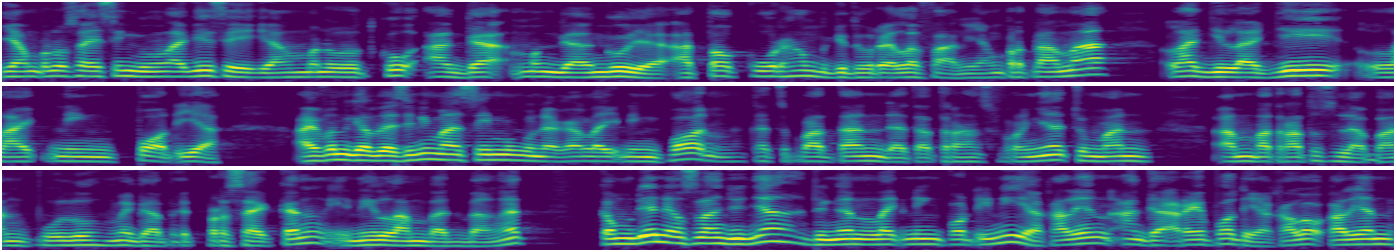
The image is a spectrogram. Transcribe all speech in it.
yang perlu saya singgung lagi sih yang menurutku agak mengganggu ya atau kurang begitu relevan. Yang pertama lagi-lagi lightning port ya iPhone 13 ini masih menggunakan Lightning Port, kecepatan data transfernya cuma 480 megabit per second, ini lambat banget. Kemudian yang selanjutnya dengan Lightning Port ini ya kalian agak repot ya. Kalau kalian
